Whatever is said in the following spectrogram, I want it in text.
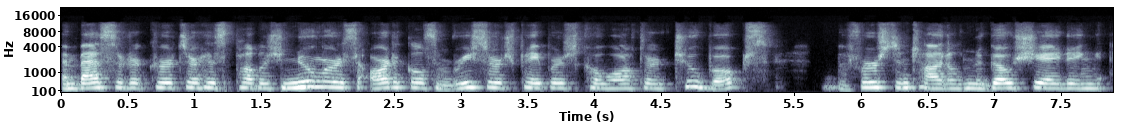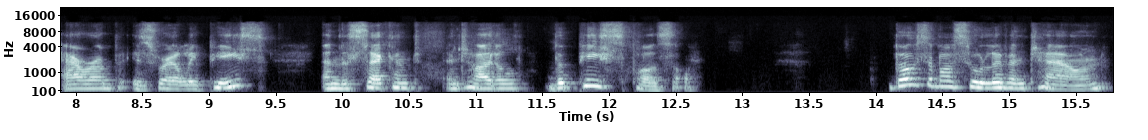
Ambassador Kurtzer has published numerous articles and research papers, co authored two books, the first entitled Negotiating Arab Israeli Peace, and the second entitled The Peace Puzzle. Those of us who live in town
